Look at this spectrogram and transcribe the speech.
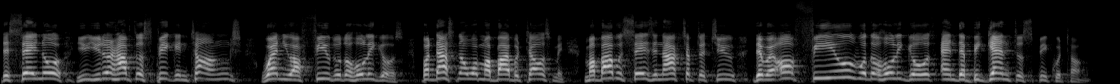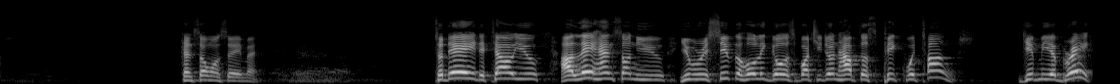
They say, no, you, you don't have to speak in tongues when you are filled with the Holy Ghost. But that's not what my Bible tells me. My Bible says in Acts chapter 2, they were all filled with the Holy Ghost and they began to speak with tongues. Can someone say amen? Today, they tell you, I'll lay hands on you, you will receive the Holy Ghost, but you don't have to speak with tongues. Give me a break.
